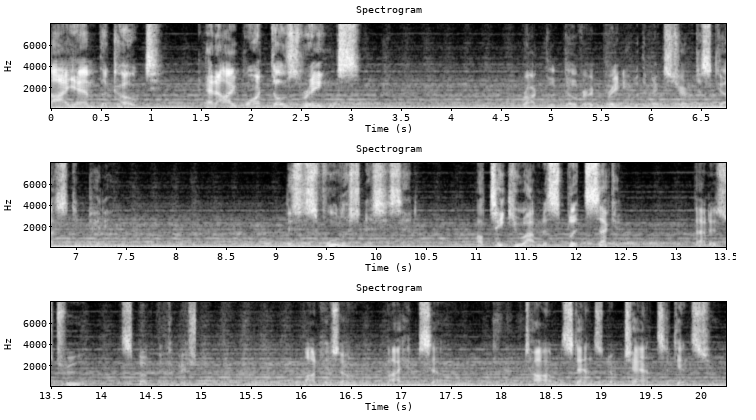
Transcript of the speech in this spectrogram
I am the GOAT, and I want those rings. Brock looked over at Brady with a mixture of disgust and pity. This is foolishness, he said. I'll take you out in a split second. That is true, spoke the commissioner. On his own, by himself, Tom stands no chance against you.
